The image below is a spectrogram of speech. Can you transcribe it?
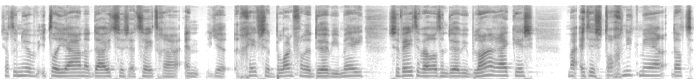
Je nu Italianen, Duitsers, et cetera. En je geeft ze het belang van de derby mee. Ze weten wel dat een derby belangrijk is. Maar het is toch niet meer dat,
